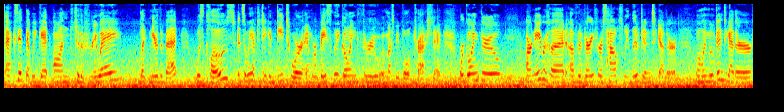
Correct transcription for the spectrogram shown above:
exit that we get onto the freeway, like near the vet, was closed, and so we have to take a detour, and we're basically going through. It must be bulk trash day. We're going through our neighborhood of the very first house we lived in together when we moved in together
